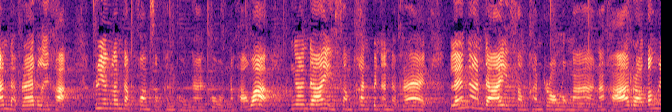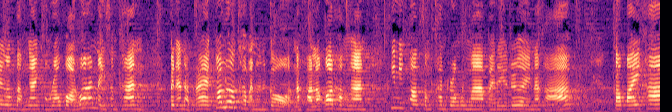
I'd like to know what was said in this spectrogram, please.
อันดับแรกเลยค่ะ เรียงลำดับความสำคัญของงานก่อนนะคะว่า งานใดสำคัญเป็นอันดับแรก และงานใดสำคัญรองลงมานะคะ เราต้องเรียงลำดับงานของเราก่อนว่าอันไหนสำคัญเป็นอันดับแรกก็เลือกทำอันนั้นก่อนนะคะ แล้วก็ทำงานที่มีความสำคัญรองลงมาไปเรื่อยๆนะคะ ต่อไปค่ะ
